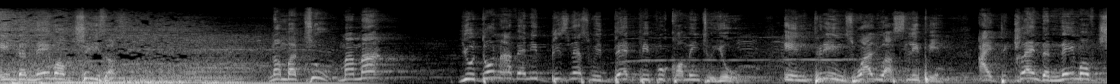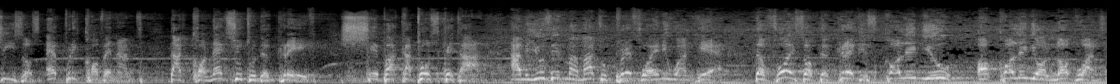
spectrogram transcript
in the name of Jesus. Number two, mama, You don't have any business with dead people coming to you in dreams while you are sleeping. I declare in the name of Jesus every covenant that connects you to the grave. I'm using Mama to pray for anyone here. The voice of the grave is calling you or calling your loved ones.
